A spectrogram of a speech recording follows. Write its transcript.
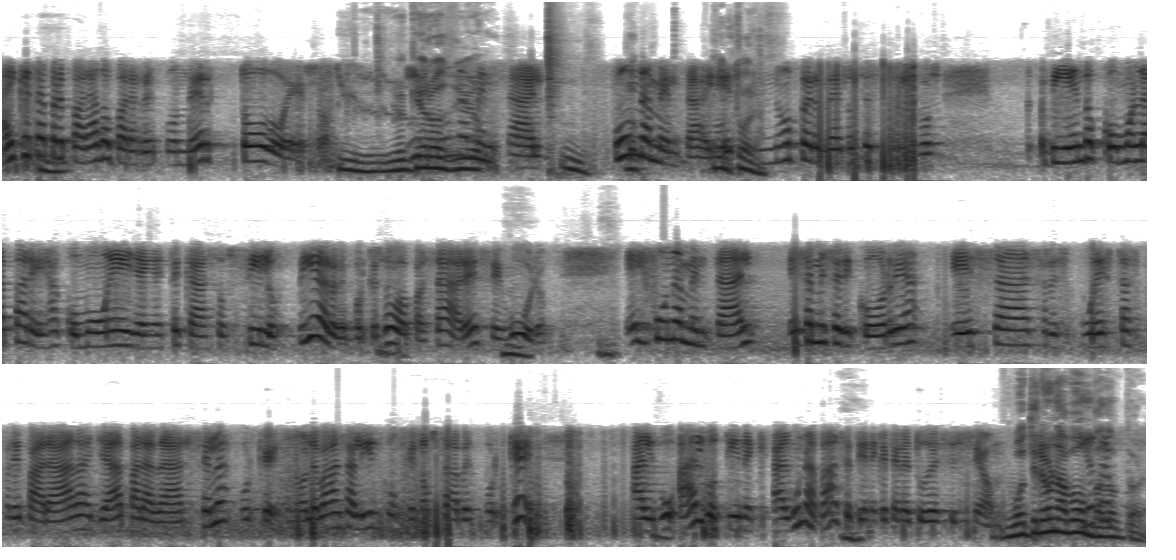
Hay que estar preparado para responder todo eso. Yo Y quiero fundamental, fundamental Doctora. es no perder los estribos viendo cómo la pareja, como ella en este caso, sí los pierde, porque eso va a pasar, ¿eh? seguro. Es fundamental esa misericordia, esas respuestas preparadas ya para dárselas, porque no le vas a salir con que no sabes por qué. Algo, algo tiene, alguna base tiene que tener tu decisión. Voy a tirar una bomba, doctora.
